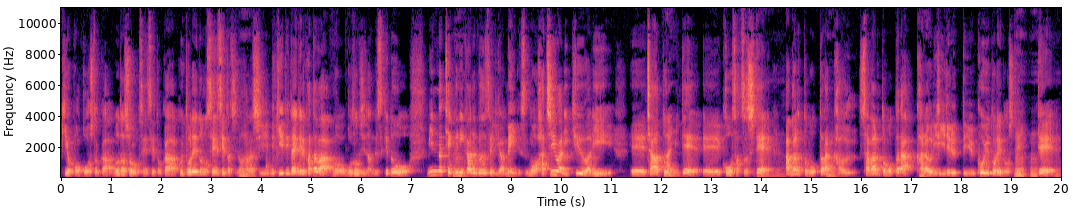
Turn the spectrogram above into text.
キヨポン講師とか、野田翔吾先生とか、こういうトレードの先生たちの話に聞いていただいている方はもうご存知なんですけど、みんなテクニカル分析がメインです。もう8割、9割、えーチャートを見て、えー考察して、上がると思ったら買う、下がると思ったら空売り入れるっていう、こういうトレードをしていうんって、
